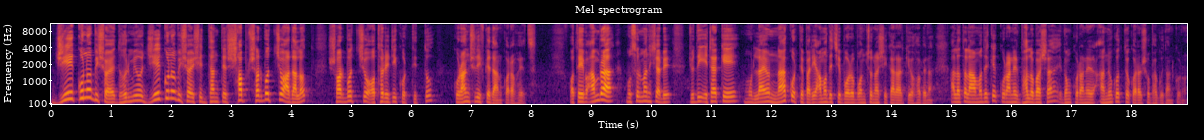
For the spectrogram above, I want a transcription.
যে কোনো বিষয়ে, ধর্মীয় যে কোনো বিষয়ে সিদ্ধান্তের সব সর্বোচ্চ আদালত সর্বোচ্চ অথরিটি কর্তৃত্ব কোরআন শরীফকে দান করা হয়েছে। অতএব আমরা মুসলমান হিসাবে যদি এটাকে মূল্যায়ন না করতে পারি, আমাদের চেয়ে বড় বঞ্চনা শিকার আর কেউ হবে না। আল্লাহ তালা আমাদেরকে কোরআনের ভালোবাসা এবং কোরআনের আনুগত্য করার সৌভাগ্য দান করুন।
